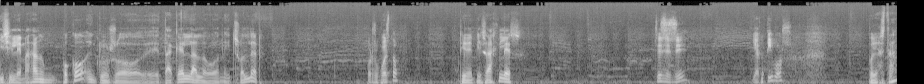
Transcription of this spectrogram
Y si le mazan un poco, incluso de tackle a lo Nate Solder. Por supuesto. Tiene pies ágiles. Sí, sí, sí. Y activos. Pues ya está.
